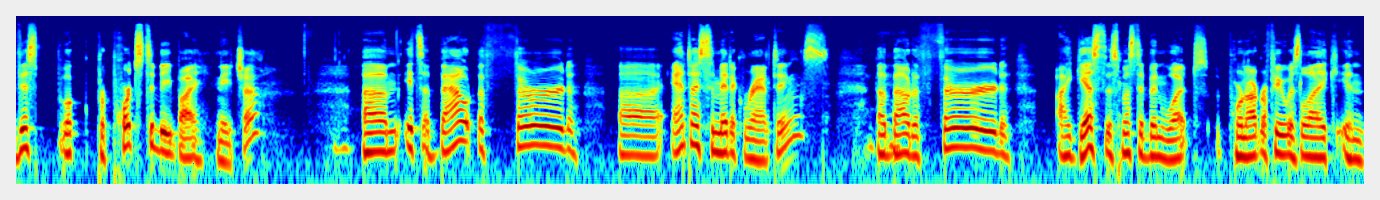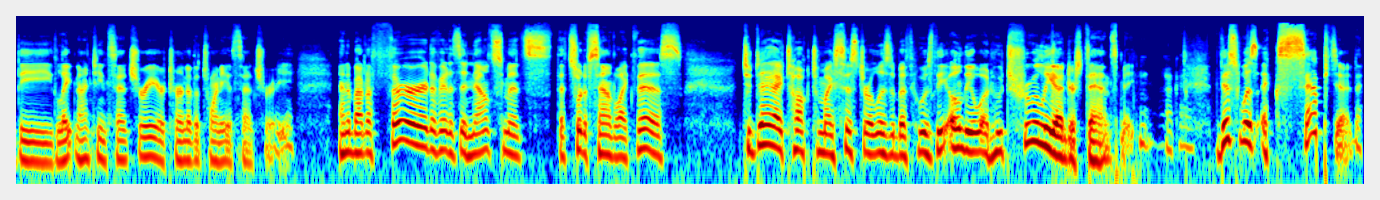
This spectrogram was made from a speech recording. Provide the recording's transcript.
This book purports to be by Nietzsche. Um, it's about a third uh, anti Semitic rantings, about a third. I guess this must have been what pornography was like in the late 19th century or turn of the 20th century. And about a third of it is announcements that sort of sound like this today I talked to my sister Elizabeth, who is the only one who truly understands me. Okay. This was accepted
